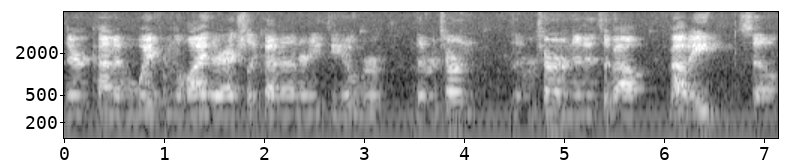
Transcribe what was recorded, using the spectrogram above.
they're kind of away from the light. They're actually kind of underneath the over the return the return, and it's about about 80. So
